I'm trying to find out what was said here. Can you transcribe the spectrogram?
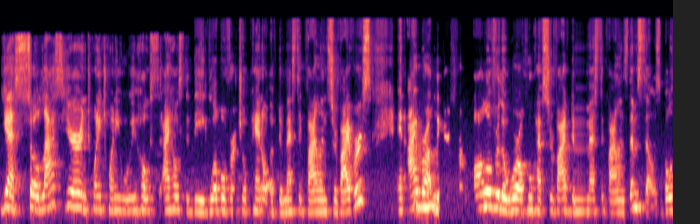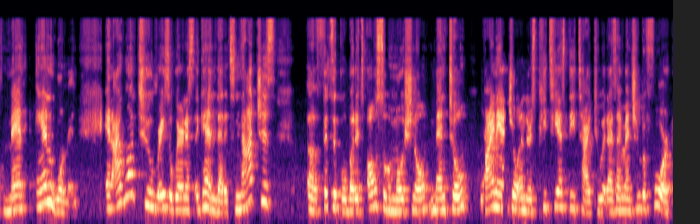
Yes. So last year in 2020, we host I hosted the global virtual panel of domestic violence survivors, and I brought mm-hmm. leaders from all over the world who have survived domestic violence themselves, both men and women. And I want to raise awareness again that it's not just uh, physical, but it's also emotional, mental, financial, and there's PTSD tied to it, as I mentioned before.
